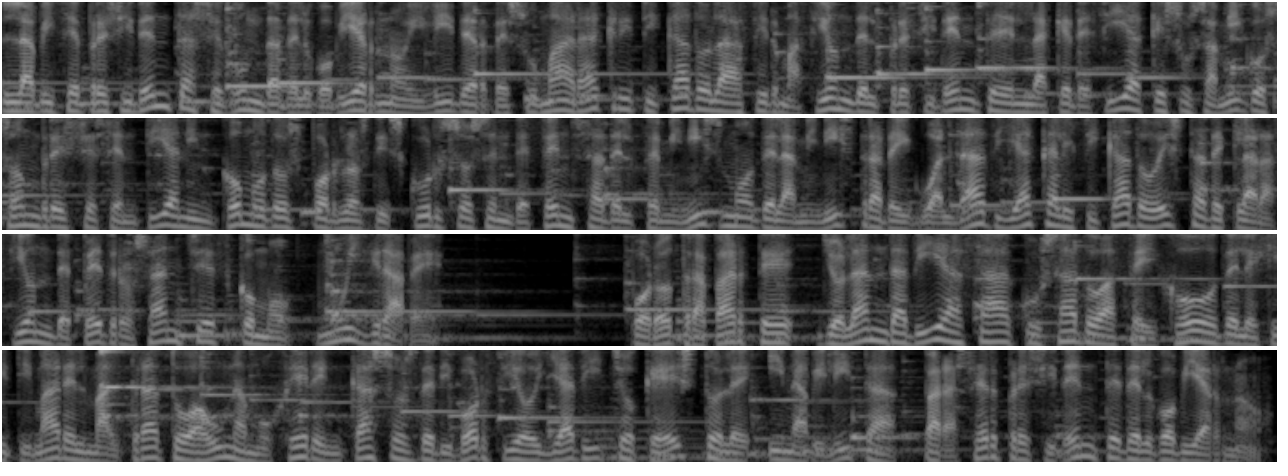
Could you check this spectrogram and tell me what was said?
La vicepresidenta segunda del gobierno y líder de Sumar ha criticado la afirmación del presidente en la que decía que sus amigos hombres se sentían incómodos por los discursos en defensa del feminismo de la ministra de Igualdad y ha calificado esta declaración de Pedro Sánchez como muy grave. Por otra parte, Yolanda Díaz ha acusado a Feijóo de legitimar el maltrato a una mujer en casos de divorcio y ha dicho que esto le inhabilita para ser presidente del gobierno.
